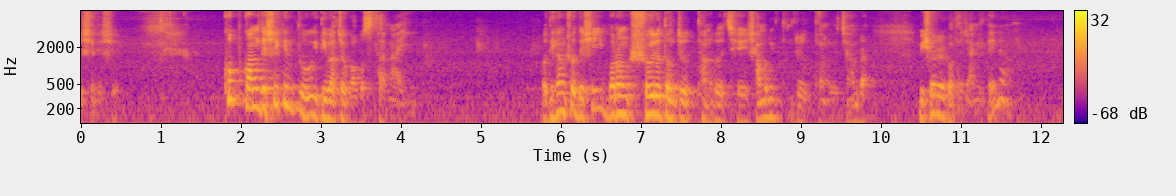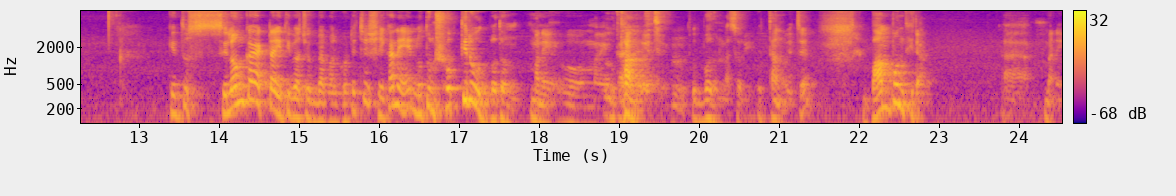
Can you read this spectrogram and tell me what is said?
দেশে দেশে, খুব কম দেশে কিন্তু ইতিবাচক অবস্থা নাই। অধিকাংশ দেশেই বরং স্বৈরতন্ত্রের উত্থান হয়েছে সামরিকতন্ত্রের উত্থান হয়েছে, আমরা মিশরের কথা জানি, তাই না? কিন্তু শ্রীলঙ্কা একটা ইতিবাচক ব্যাপার ঘটেছে সেখানে নতুন শক্তিরও উদ্বোধন মানে মানে উত্থান হয়েছে। উদ্বোধন না সরি উত্থান হয়েছে। বামপন্থীরা মানে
